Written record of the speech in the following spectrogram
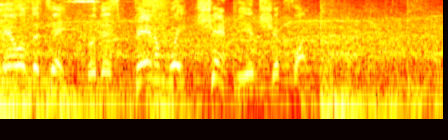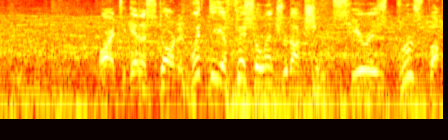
Tale of the tape for this Bantamweight Championship fight. All right, to get us started with the official introductions, here is Bruce Buffer.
